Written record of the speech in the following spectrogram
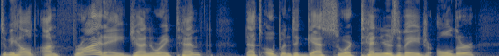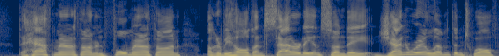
to be held on Friday, January 10th. That's open to guests who are 10 years of age or older. The half marathon and full marathon are going to be held on Saturday and Sunday, January 11th and 12th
